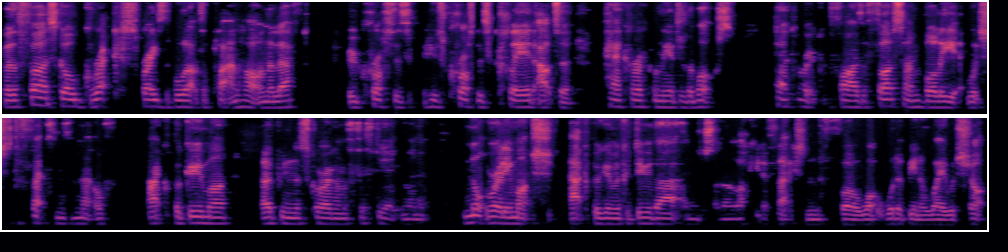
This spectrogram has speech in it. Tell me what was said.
For the first goal, Grech sprays the ball out to Plattenhardt on the left, who crosses, whose cross is cleared out to Pekarek on the edge of the box. Pekarek fires a first-time volley, which deflects into the net off Akpoguma, opening the scoring on the 58th minute. Not really much Akpoguma could do that, and just an unlucky deflection for what would have been a wayward shot.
